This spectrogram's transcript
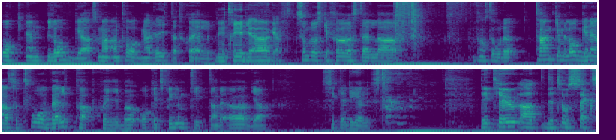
Och en logga som han antagligen har ritat själv. Det är tredje ögat. Som då ska föreställa... Vad stod det? Tanken med loggan är alltså två wellpappskivor och ett filmtittande öga. Psykedeliskt. Det är kul att det tog sex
